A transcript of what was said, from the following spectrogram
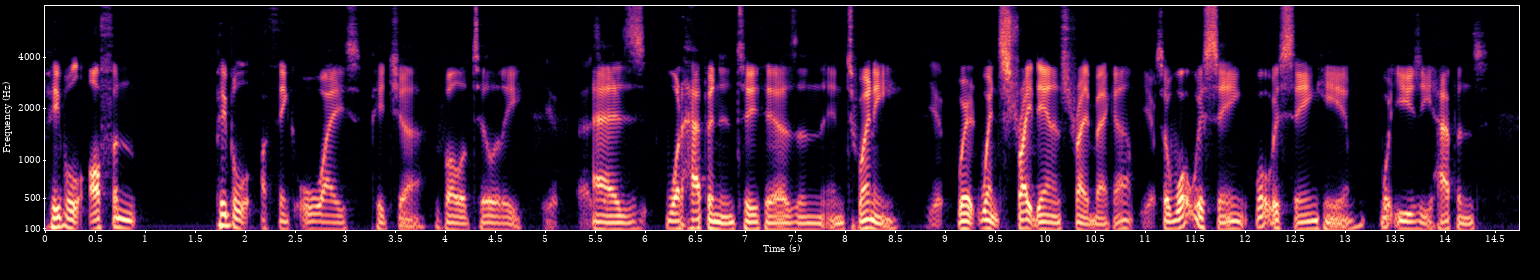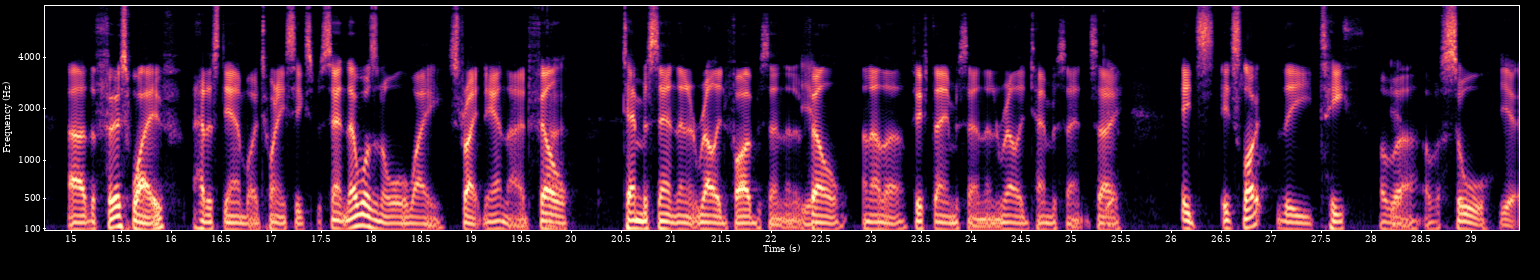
people often people I think always picture volatility Yep. As, as what happened in 2020 yep. where it went straight down and straight back up. Yep. So what we're seeing, what we're seeing here, what usually happens, uh, the first wave had us down by 26%. That wasn't all the way straight down though. It fell No. 10%, then it rallied 5%, then it Yeah. fell another 15%, then it rallied 10%. So Yeah. it's it's like the teeth of Yeah. a of a saw Yeah.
